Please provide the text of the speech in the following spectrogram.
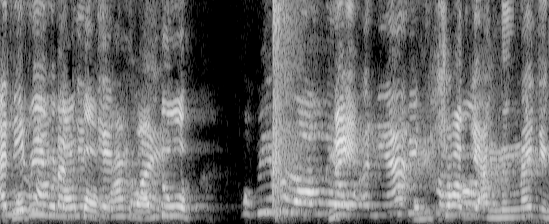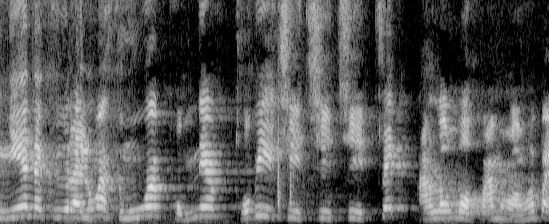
อันโทนี้หบี้อมมันแบลอบงบอกเย็คนวามๆหด้อวยมดูผมพี่มาลองเร็นี่วอันเนี้ยผมชอบอย่างหนึ่งนะอย่างเงี้ยนะคืออะไรรู้ป่ะสมมุติว่าผมเนี่ยโทบี้ฉีดฉีดฉีดเซ็ตเอาลองบอกความหอมเข้าไป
